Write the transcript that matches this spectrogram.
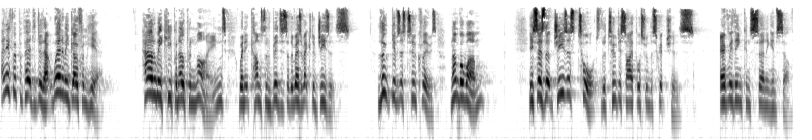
And if we're prepared to do that, where do we go from here? How do we keep an open mind when it comes to the business of the resurrection of Jesus? Luke gives us two clues. Number one, he says that Jesus taught the two disciples from the scriptures everything concerning himself.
